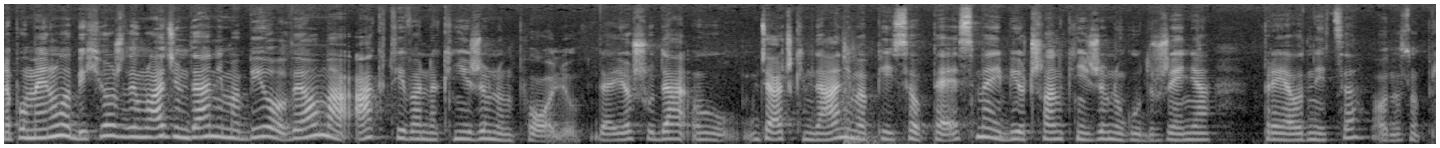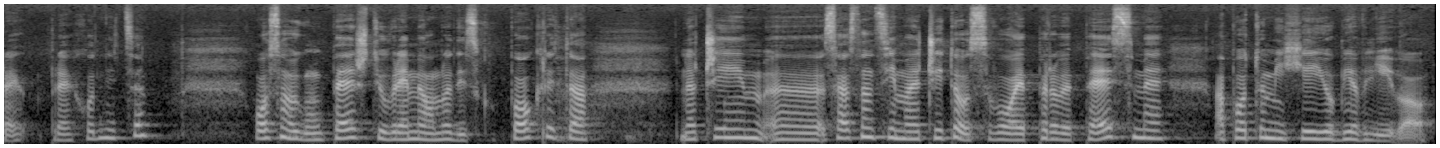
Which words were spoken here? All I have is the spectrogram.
Napomenula bih još da je u mlađim danima bio veoma aktivan na književnom polju, da je još u, da, u đačkim danima pisao pesme i bio član književnog udruženja preodnica, odnosno pre, prehodnica. Osnovog u Pešti u vreme omladinskog pokreta, na čijim e, sastancima je čitao svoje prve pesme, a potom ih je i objavljivao.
